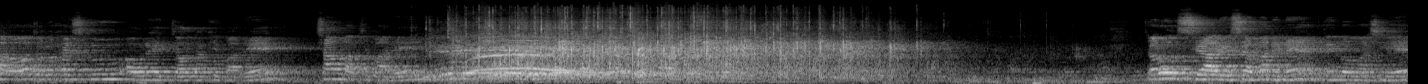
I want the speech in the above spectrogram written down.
ကတော့ကျွန်တော် high school အောင်တဲ့ကျောင်းသားဖြစ်ပါတယ်ချမ်းသာဖြစ်ပါတယ်ကျွန်တော်ဆရာရဆရာမတွေနဲ့တင်တော်မှာရှိတဲ့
